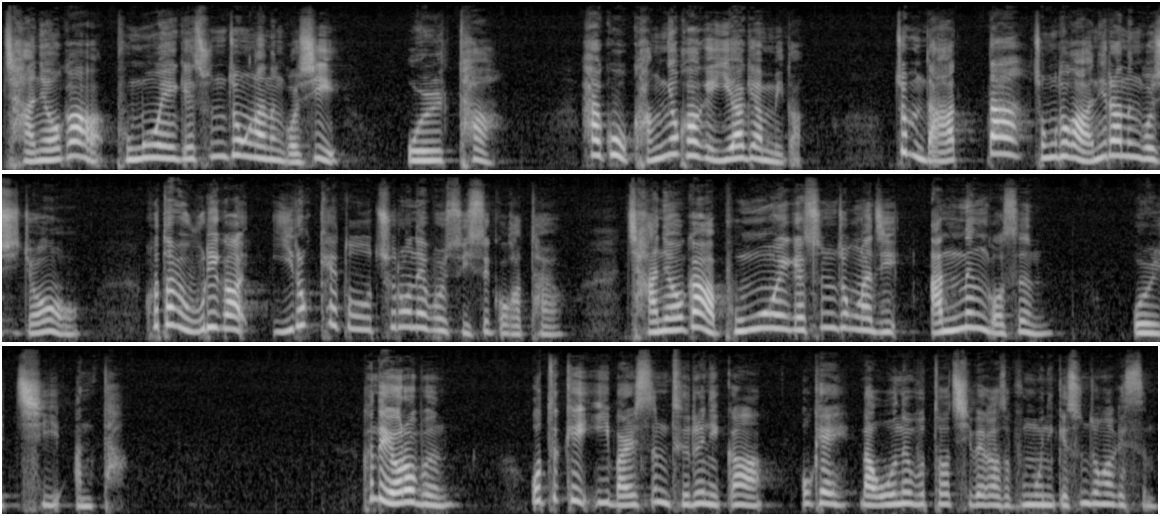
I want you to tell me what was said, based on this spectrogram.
자녀가 부모에게 순종하는 것이 옳다 하고 강력하게 이야기합니다. 좀 낫다 정도가 아니라는 것이죠. 그렇다면 우리가 이렇게도 추론해 볼 수 있을 것 같아요. 자녀가 부모에게 순종하지 않는 것은 옳지 않다. 근데 여러분, 어떻게 이 말씀 들으니까 오케이, 나 오늘부터 집에 가서 부모님께 순종하겠음.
